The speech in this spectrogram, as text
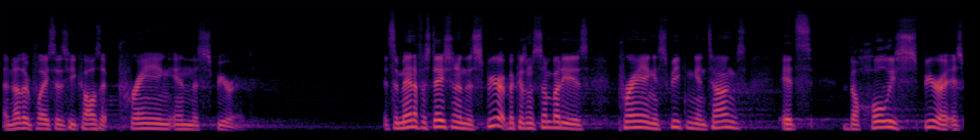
in other places, He calls it praying in the Spirit. It's a manifestation in the Spirit because when somebody is praying and speaking in tongues, it's the Holy Spirit is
